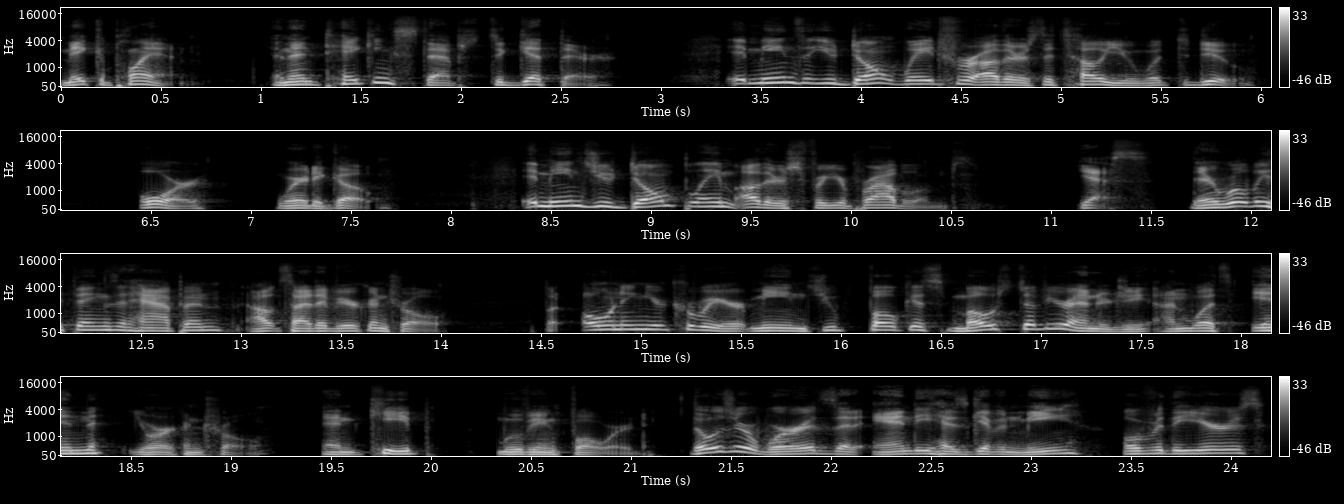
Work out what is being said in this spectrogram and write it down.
make a plan, and then taking steps to get there. It means that you don't wait for others to tell you what to do or where to go. It means you don't blame others for your problems. Yes, there will be things that happen outside of your control, but owning your career means you focus most of your energy on what's in your control and keep moving forward. Those are words that Andy has given me over the years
